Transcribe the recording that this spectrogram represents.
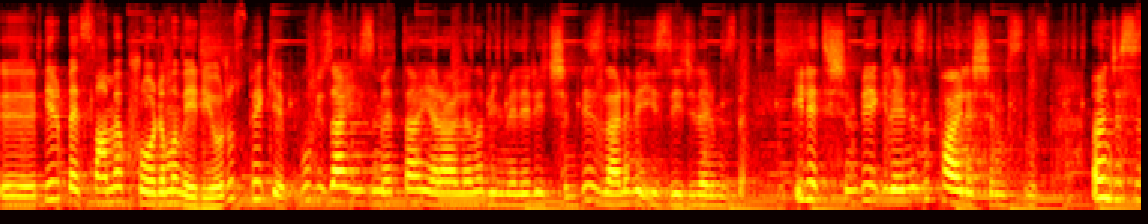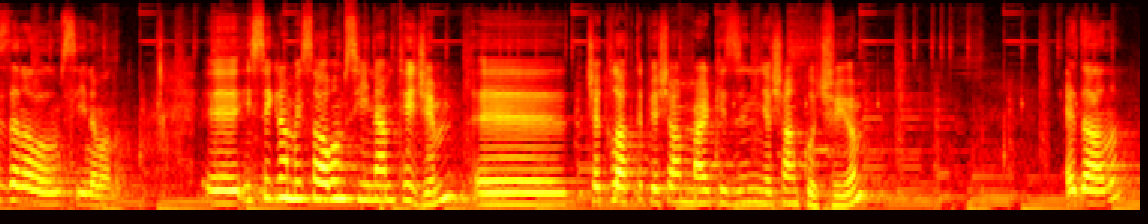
e, bir beslenme programı veriyoruz. Peki bu güzel hizmetten yararlanabilmeleri için bizlerle ve izleyicilerimizle iletişim bilgilerinizi paylaşır mısınız? Önce sizden alalım Sinem Hanım. Ee, Instagram hesabım Sinem Tecim. Ee, Çakıl Aktif Yaşam Merkezi'nin yaşam koçuyum. Eda Hanım.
